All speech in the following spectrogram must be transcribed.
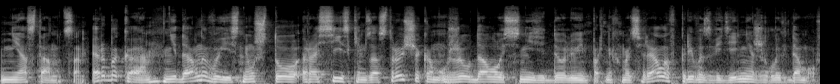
не останутся. РБК недавно выяснил, что российским застройщикам уже удалось снизить долю импортных материалов при возведении жилых домов.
